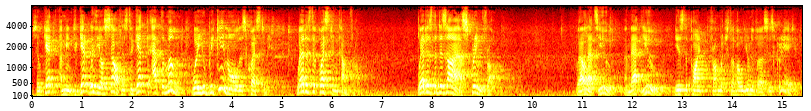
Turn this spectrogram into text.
So get, I mean, to get with yourself is to get at the moment where you begin all this questioning. Where does the question come from? Where does the desire spring from? Well, that's you. And that you is the point from which the whole universe is created.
